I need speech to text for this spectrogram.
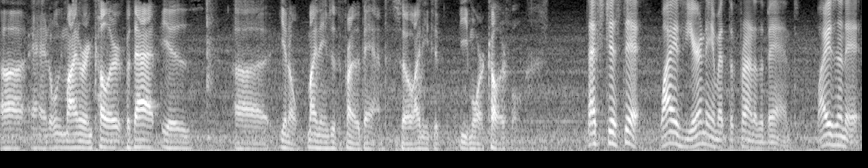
uh, and only mine are in color, but that is, uh, you know, my name's at the front of the band, so I need to be more colorful. That's just it. Why is your name at the front of the band? Why isn't it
